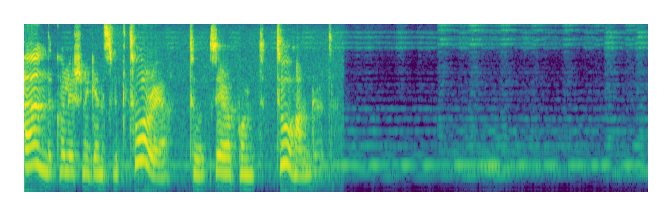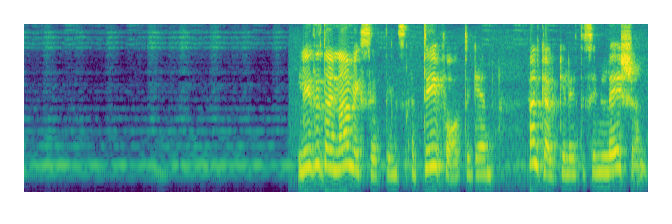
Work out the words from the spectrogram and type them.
and the collision against Victoria to 0.200. Leave the dynamic settings at default again and calculate the simulation.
